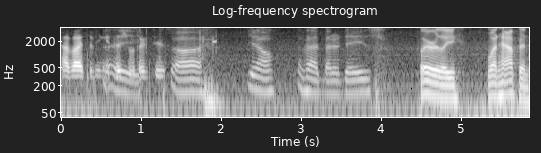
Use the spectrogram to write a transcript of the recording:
Have eyes of being additional Hey, 32. Uh, you know, I've had better days. Clearly, what happened?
